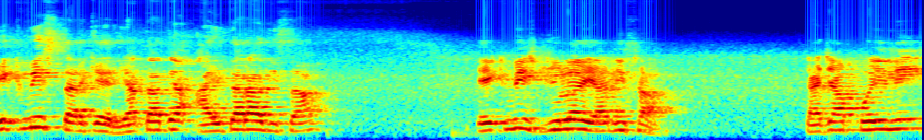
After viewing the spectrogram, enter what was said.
एकवीस तारखेर येता त्या आयतारा दिसा एकवीस जुलय ह्या दिसा ताच्या पयलीं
